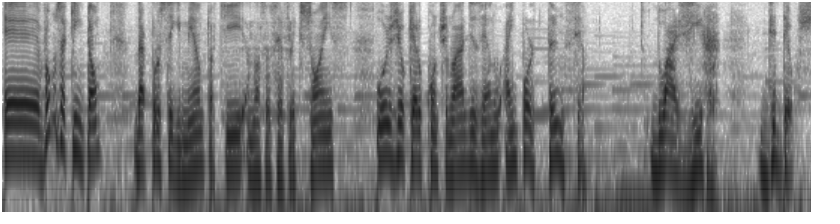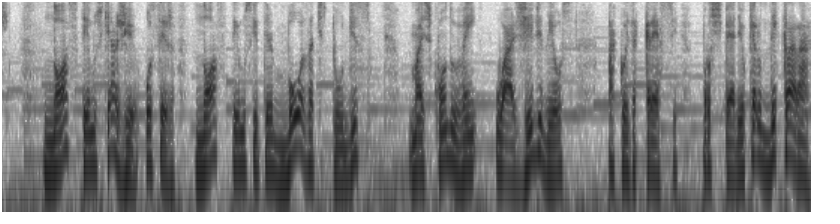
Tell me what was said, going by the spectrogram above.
É, vamos aqui então dar prosseguimento aqui às nossas reflexões. Hoje eu quero continuar dizendo a importância do agir de Deus. Nós temos que agir, ou seja, nós temos que ter boas atitudes, mas quando vem o agir de Deus, a coisa cresce, prospera. Eu quero declarar,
